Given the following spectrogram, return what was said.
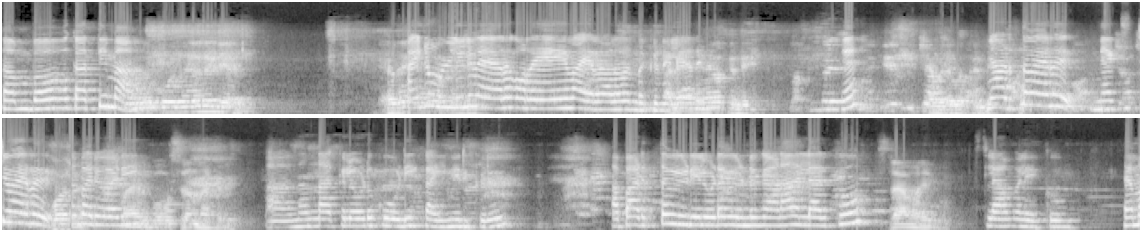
സംഭവം കത്തിമാ അതിന്റെ ഉള്ളിൽ വേറെ കൊറേ വയറാൾ വന്നിക്കണില്ലേ? അത്? ഞാൻ അടുത്ത വയറ് നെക്സ്റ്റ് വയറ്. പരിപാടി? നന്നാക്കലോട് കൂടി കഴിഞ്ഞിരിക്കണു. അപ്പൊ അടുത്ത വീഡിയോയിലൂടെ വീണ്ടും കാണാം. എല്ലാവർക്കും അസ്സലാമു വലൈക്കും രമ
